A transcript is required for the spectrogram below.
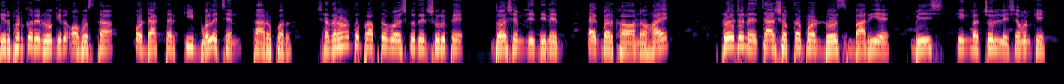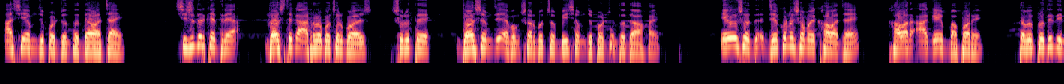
নির্ভর করে রোগীর অবস্থা ও ডাক্তার কি বলেছেন তার উপর। সাধারণত প্রাপ্তবয়স্কদের শুরুতে দশ এমজি দিনে একবার খাওয়ানো হয়। প্রয়োজনে চার সপ্তাহ পর ডোজ বাড়িয়ে বিশ কিংবা চল্লিশ, এমনকি আশি এমজি পর্যন্ত দেওয়া যায়। শিশুদের ক্ষেত্রে দশ থেকে আঠারো বছর বয়স, শুরুতে দশ এমজি এবং সর্বোচ্চ বিশ এমজি পর্যন্ত দেওয়া হয়। এই ওষুধ যে কোনো সময় খাওয়া যায়, খাওয়ার আগে বা পরে, তবে প্রতিদিন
